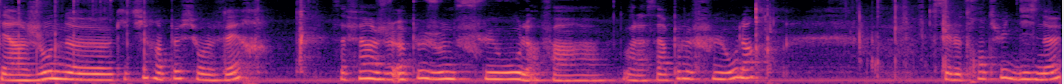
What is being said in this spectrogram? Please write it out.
c'est un jaune euh, qui tire un peu sur le vert. Ça fait un, un peu jaune fluo là. Enfin, voilà, c'est un peu le fluo là. C'est le 38-19.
